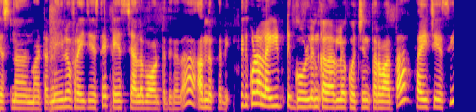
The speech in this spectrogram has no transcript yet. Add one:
చేస్తున్నాను అనమాట నెయ్యిలో ఫ్రై చేస్తే టేస్ట్ చాలా బాగుంటుంది కదా అందుకని. ఇది కూడా లైట్ గోల్డెన్ కలర్లోకి వచ్చిన తర్వాత ఫ్రై చేసి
